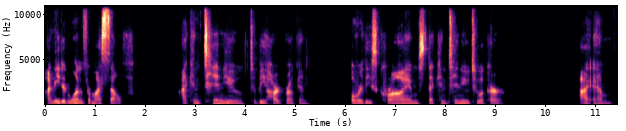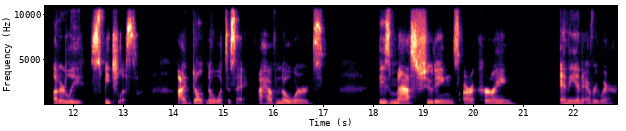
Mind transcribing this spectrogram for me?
I needed one for myself. I continue to be heartbroken over these crimes that continue to occur. I am utterly speechless. I don't know what to say. I have no words. These mass shootings are occurring any and everywhere.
